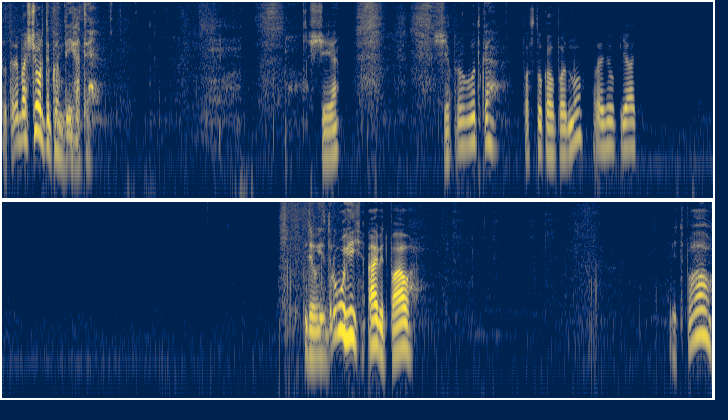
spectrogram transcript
То треба з чортиком бігати. Ще. Ще проводка. Постукав по дну разів 5. Дивись, другий, а відпав. Відпав.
